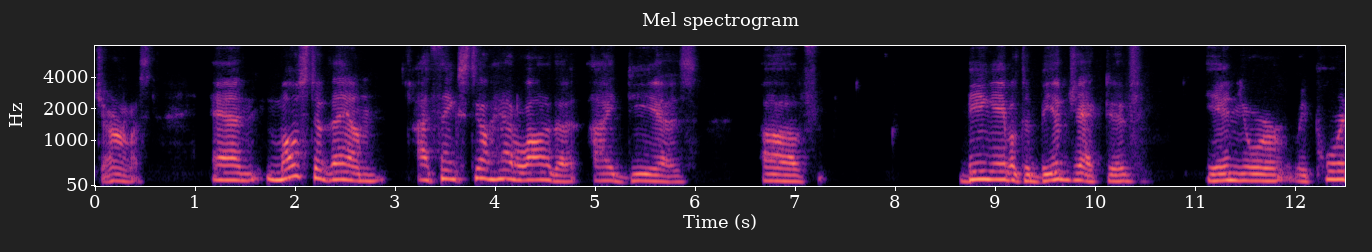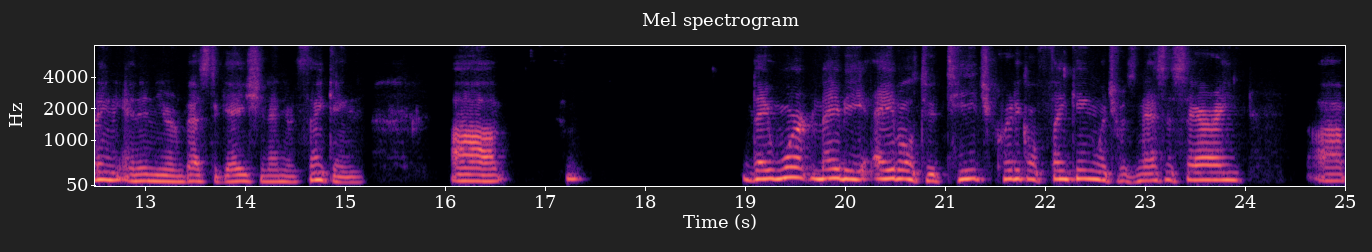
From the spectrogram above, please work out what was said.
journalists, and most of them, I think, still had a lot of the ideas of being able to be objective in your reporting and in your investigation and your thinking. Uh, they weren't maybe able to teach critical thinking, which was necessary. Uh,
